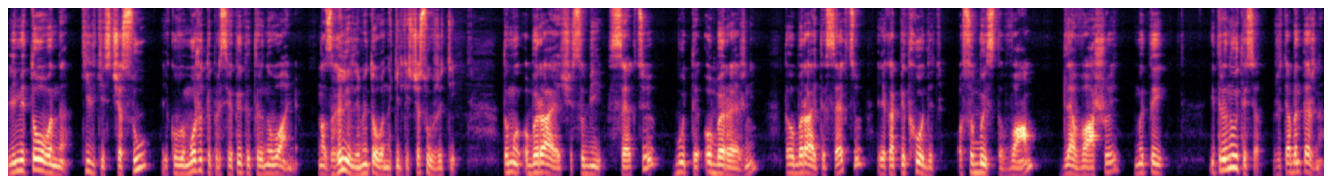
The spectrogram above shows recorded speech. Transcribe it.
лімітована кількість часу, яку ви можете присвятити тренуванню. У нас взагалі лімітована кількість часу в житті. Тому, обираючи собі секцію, будьте обережні та обирайте секцію, яка підходить особисто вам для вашої мети. І тренуйтеся, життя бентежне.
